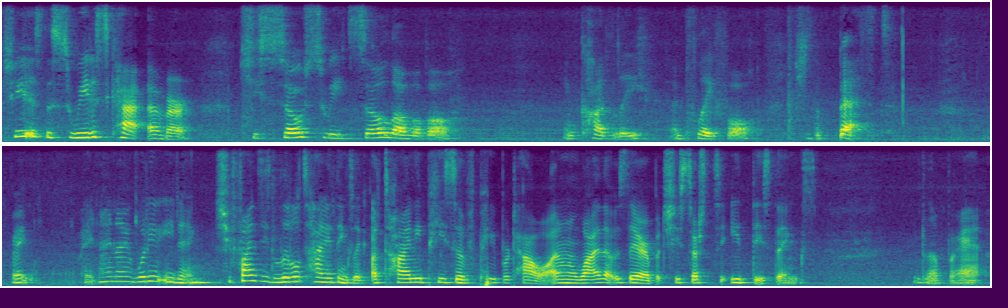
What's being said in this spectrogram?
She is the sweetest cat ever. She's so sweet, so lovable, and cuddly, and playful. She's the best. Right? Right, Nine Nine? What are you eating? She finds these little tiny things, like a tiny piece of paper towel. I don't know why that was there, but she starts to eat these things. Little brat.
